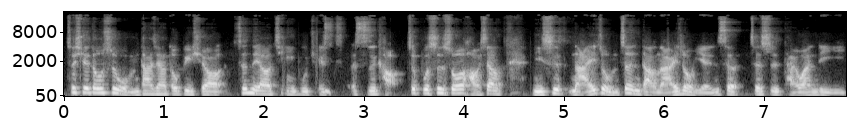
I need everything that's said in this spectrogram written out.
这些都是我们大家都必须要真的要进一步去思考。这不是说好像你是哪一种政党哪一种颜色，这是台湾利益。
